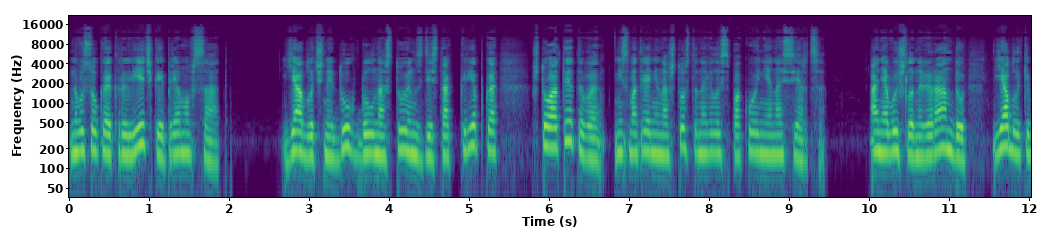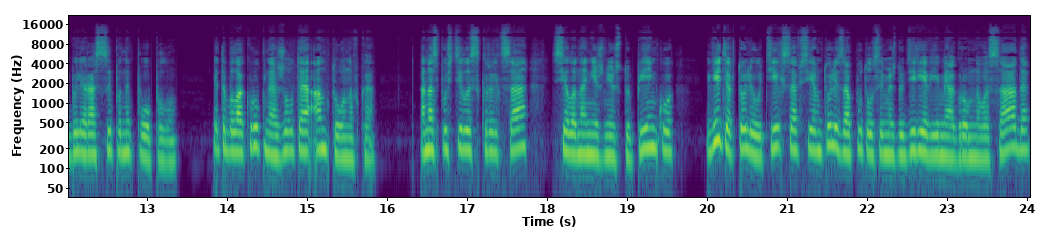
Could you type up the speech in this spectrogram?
на высокое крылечко и прямо в сад. Яблочный дух был настоен здесь так крепко, что от этого, несмотря ни на что, становилось спокойнее на сердце. Аня вышла на веранду, яблоки были рассыпаны по полу. Это была крупная желтая Антоновка. Она спустилась с крыльца, села на нижнюю ступеньку. Ветер то ли утих совсем, то ли запутался между деревьями огромного сада.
